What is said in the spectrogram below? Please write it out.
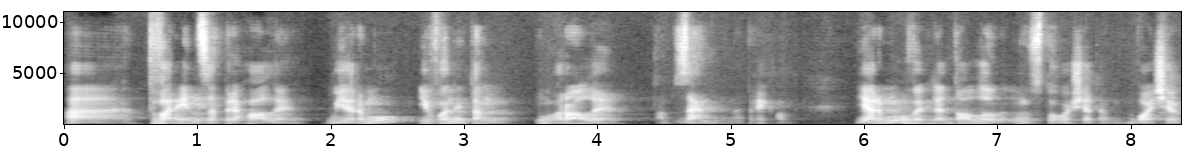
А, тварин запрягали у ярму, і вони там ну, грали там, землю, наприклад. Ярмо виглядало, ну, з того, що я там бачив,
